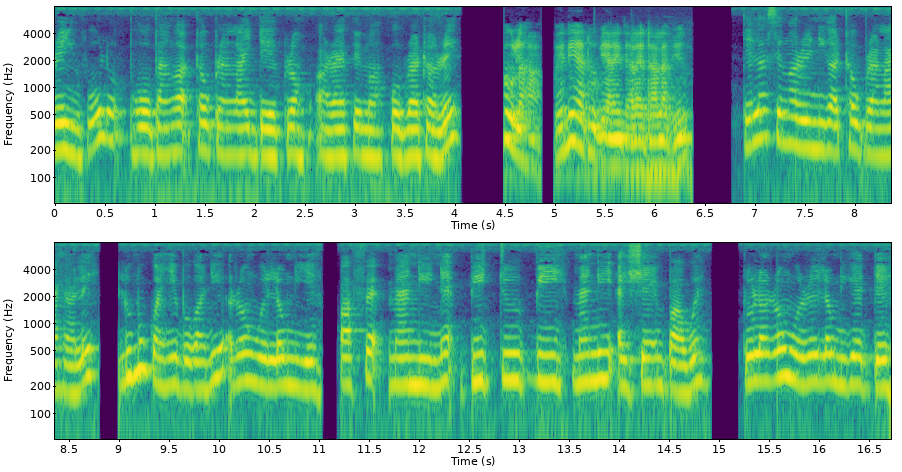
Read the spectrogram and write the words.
ရေယူဖို့လို့ဘောဘန်ကထုတ်ပြန်လိုက်တဲ့ ground RFA မှာပေါ်ပြထားတယ်ဟုတ်လားဘယ်နေရာထုတ်ပြန်လိုက်တာလဲဒါလည်းပြုဒေလာစင်ဂရီနီကထုတ်ပြန်လိုက်ဟာလေလူမှုကွန်ရက်ပေါ်ကနေအရုံးဝေလုံးနေရ perfect money နဲ့ B2B money exchange ပါဝင်ဒေါ်လာရုံးဝယ်ရေးလုပ်နေခဲ့တဲ့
